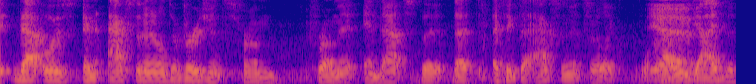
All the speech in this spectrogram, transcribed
it, that was an accidental divergence from from it and that's the that i think the accidents are like how we guide the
